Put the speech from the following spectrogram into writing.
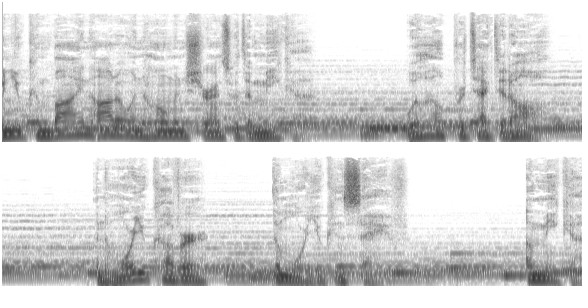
When you combine auto and home insurance with Amica, we'll help protect it all. And the more you cover, the more you can save. Amica,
